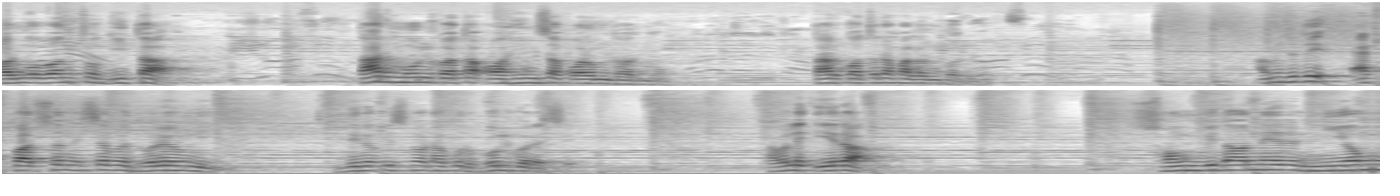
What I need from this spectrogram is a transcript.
ধর্মগ্রন্থ গীতা, তার মূল কথা অহিংসা পরম ধর্ম। তার কতটা পালন করল আমি যদি এক পার্সন হিসাবে ধরেও নিই, দীনকৃষ্ণ ঠাকুর ভুল করেছে, তাহলে এরা সংবিধানের নিয়ম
